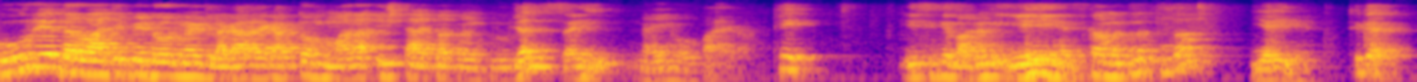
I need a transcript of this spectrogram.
पूरे दरवाजे पे डोरमेट लगा रहेगा तो हमारा इस टाइप का कंक्लूजन सही नहीं हो पाएगा। ठीक? इसी के बारे में यही है, इसका मतलब पूरा यही है, ठीक है?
